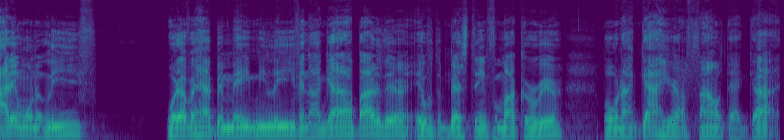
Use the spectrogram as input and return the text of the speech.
I didn't want to leave. Whatever happened made me leave, and I got up out of there. It was the best thing for my career. But when I got here, I found that guy.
